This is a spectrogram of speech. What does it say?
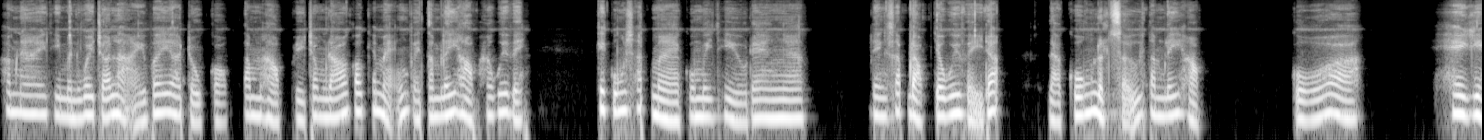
Hôm nay thì mình quay trở lại với, a, trụ cột tâm học, thì trong đó có cái mảng về tâm lý học ha quý vị. Cái cuốn sách mà cô My Thiều đang, a, đang sắp đọc cho quý vị đó là cuốn Lịch sử tâm lý học của, a, Hege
